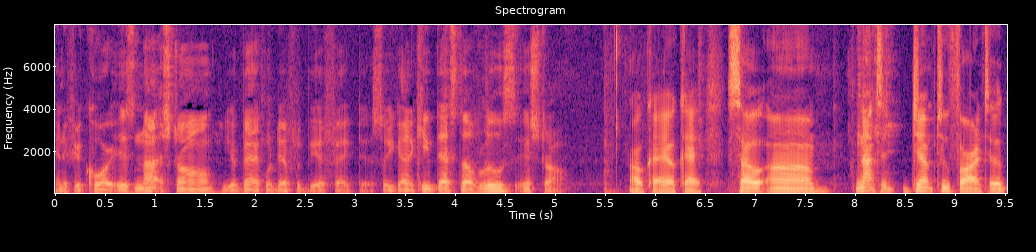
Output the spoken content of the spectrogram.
And if your core is not strong your back will definitely be affected. So you got to keep that stuff loose and strong. Okay, okay. So um, not to jump too far into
